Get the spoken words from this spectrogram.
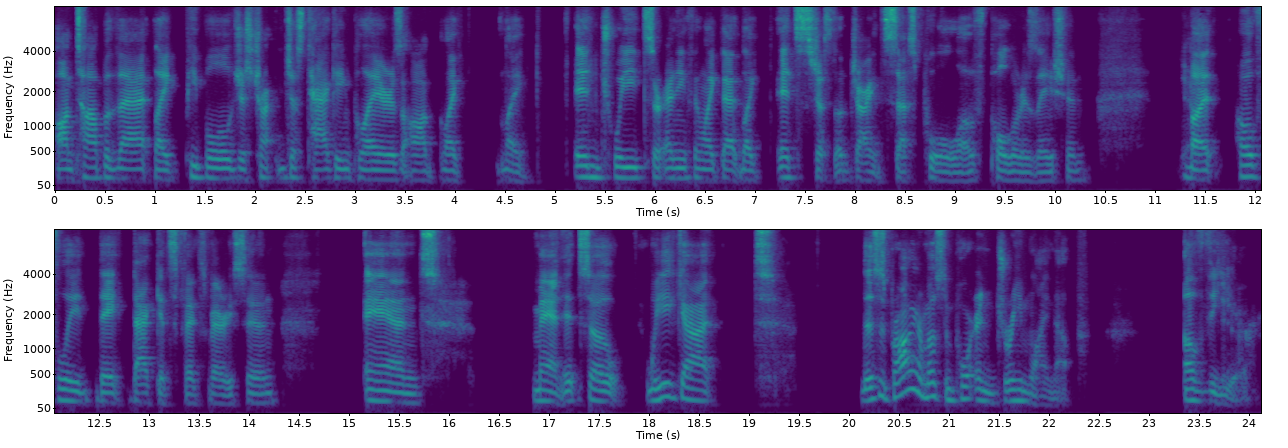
on top of that, like people just try just tagging players on like like in tweets or anything like that. Like it's just a giant cesspool of polarization. Yeah. But hopefully they that gets fixed very soon. And man, it so we got this is probably our most important dream lineup of the yeah. year.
